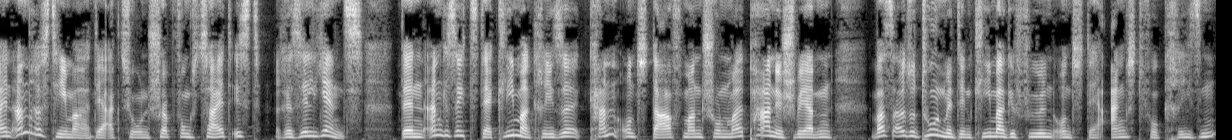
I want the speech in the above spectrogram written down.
Ein anderes Thema der Aktion Schöpfungszeit ist Resilienz. Denn angesichts der Klimakrise kann und darf man schon mal panisch werden. Was also tun mit den Klimagefühlen und der Angst vor Krisen?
